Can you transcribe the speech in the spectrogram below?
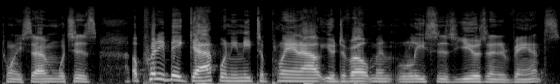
27, which is a pretty big gap when you need to plan out your development releases years in advance.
